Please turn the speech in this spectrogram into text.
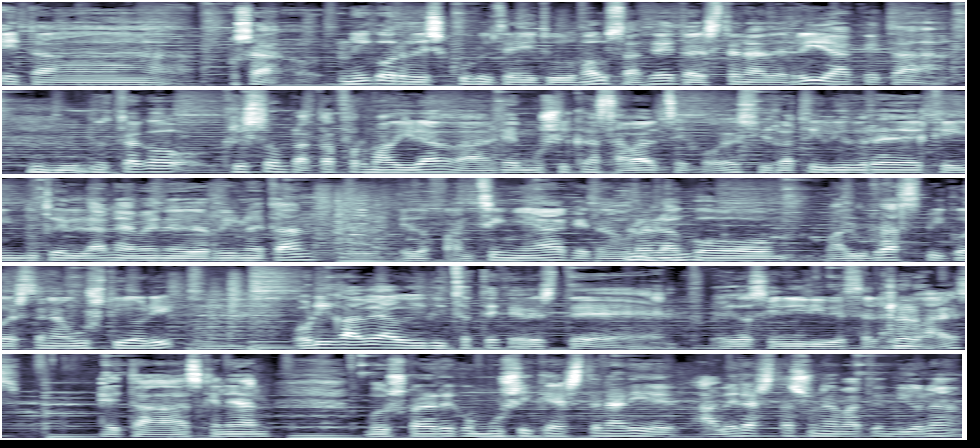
eta osea, nik horre deskubritzen ditut gauzak, eh, eta estena berriak eta mm -hmm. kriston plataforma dira, ba, ere musika zabaltzeko, ez, irrati libreek egin duten lan hemen herri honetan, edo fantzineak, eta horrelako mm -hmm. ba, lurrazpiko estena guzti hori, hori gabe hau iritzateke beste edo zein hiri bezala, claro. ba, ez? Eta azkenean, ba, Euskal Herriko musika estenari aberastasun ematen diona,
